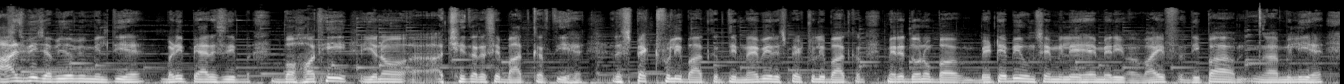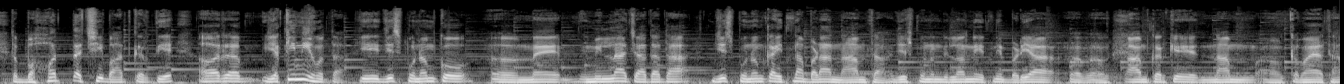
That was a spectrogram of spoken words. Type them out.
आज भी जब जब भी मिलती है बड़ी प्यारी सी बहुत ही यू you नो know, अच्छी तरह से बात करती है। रिस्पेक्टफुली बात करती मैं भी रिस्पेक्टफुली बात कर मेरे दोनों बेटे भी उनसे मिले हैं। मेरी वाइफ दीपा मिली है। तो बहुत अच्छी बात करती है। और यकीन नहीं होता कि जिस पूनम को मैं मिलना चाहता था जिस पूनम का इतना बड़ा नाम था जिस पूनम दिलोन ने इतने बढ़िया काम करके नाम कमाया था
